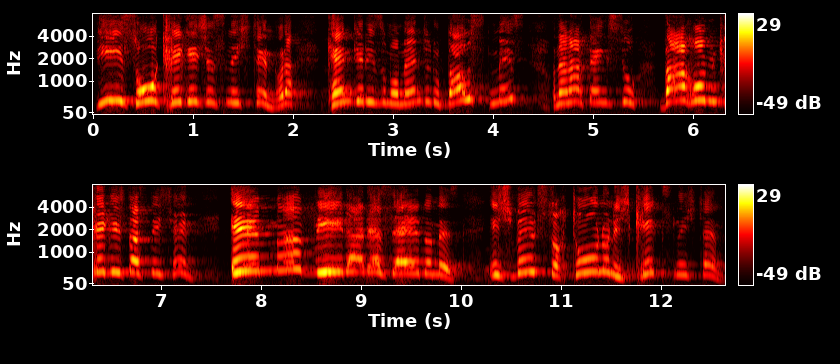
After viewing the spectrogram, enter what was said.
Wieso kriege ich es nicht hin? Oder kennt ihr diese Momente, du baust Mist und danach denkst du, warum kriege ich das nicht hin? Immer wieder derselbe Mist. Ich will es doch tun und ich krieg's nicht hin.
